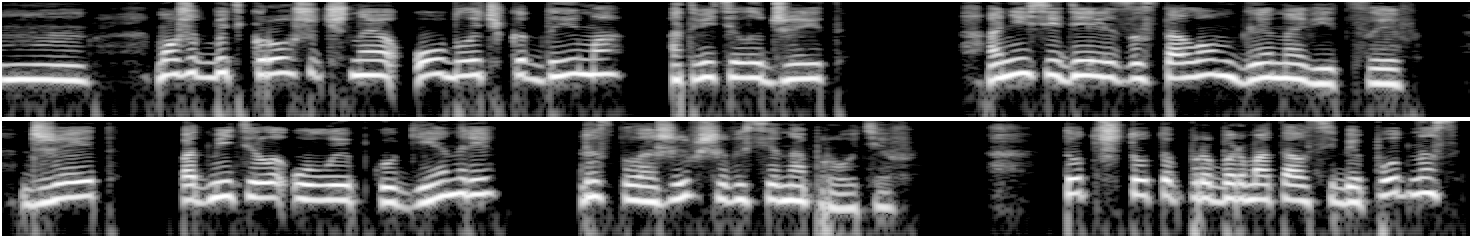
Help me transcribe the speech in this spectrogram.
«М -м, «Может быть, крошечное облачко дыма?» — ответила Джейд. Они сидели за столом для новициев. Джейд подметила улыбку Генри, расположившегося напротив. Тот что-то пробормотал себе под нос,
